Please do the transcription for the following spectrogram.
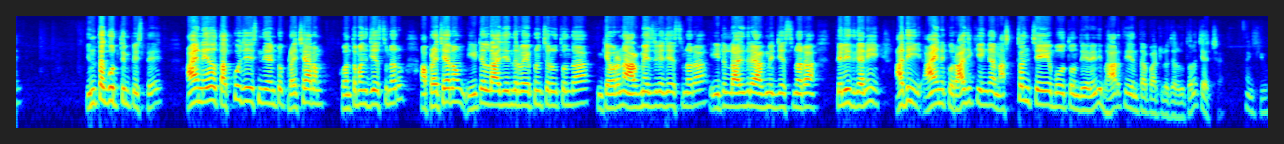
ఇంత గుర్తింపు ఇస్తే ఆయన ఏదో తక్కువ చేసింది అంటూ ప్రచారం కొంతమంది చేస్తున్నారు. ఆ ప్రచారం ఈటల రాజేంద్ర వైపు నుంచి జరుగుతుందా? ఇంకెవరైనా ఆర్గనైజ్డ్గా చేస్తున్నారా? ఈటల రాజేంద్ర ఆర్గనైజ్ చేస్తున్నారా? తెలియదు కానీ అది ఆయనకు రాజకీయంగా నష్టం చేయబోతుంది అనేది భారతీయ జనతా పార్టీలో జరుగుతున్న చర్చ. Thank you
